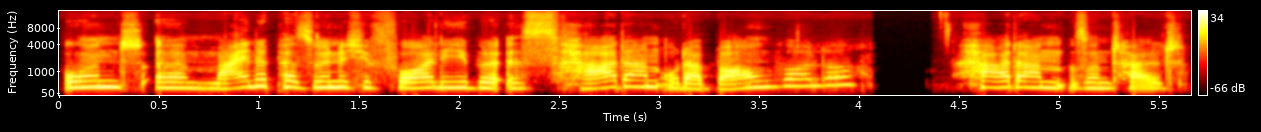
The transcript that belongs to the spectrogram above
Und äh, meine persönliche Vorliebe ist Hadern oder Baumwolle. Hadern sind halt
